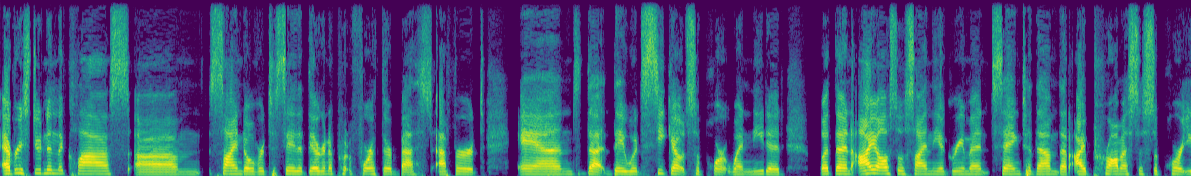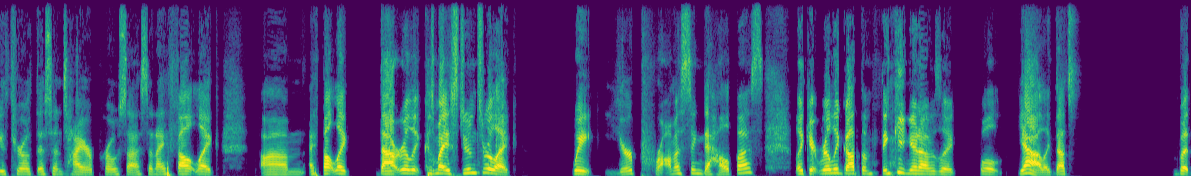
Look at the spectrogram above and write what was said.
every student in the class um, signed over to say that they're going to put forth their best effort and that they would seek out support when needed. But then I also signed the agreement saying to them that I promise to support you throughout this entire process. And I felt like um, I felt like that really because my students were like, wait, you're promising to help us? Like it really got them thinking and I was like, well, yeah, like that's, but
